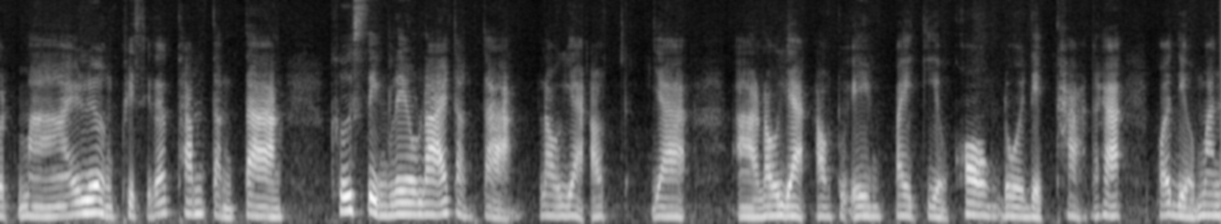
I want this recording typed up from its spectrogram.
กฎหมาย เรื่องผิดศีลธรรมต่างๆ คือสิ่งเลวร้ายต่างๆ เราอย่าเอาอย่าอ่าเราอย่าเอาตัวเองไปเกี่ยวข้องโดยเด็ดขาดนะคะ เพราะเดี๋ยวมัน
